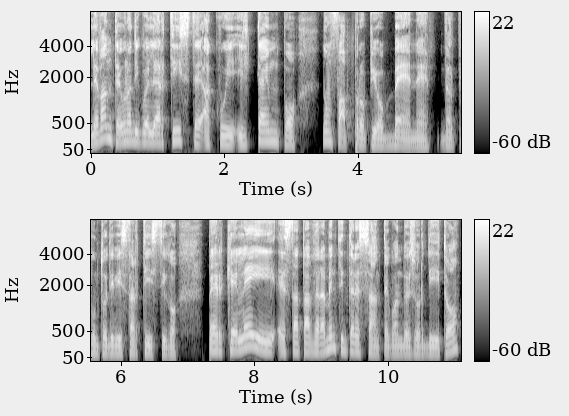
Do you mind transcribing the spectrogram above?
Levante è una di quelle artiste a cui il tempo non fa proprio bene dal punto di vista artistico, perché lei è stata veramente interessante quando ha esordito,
